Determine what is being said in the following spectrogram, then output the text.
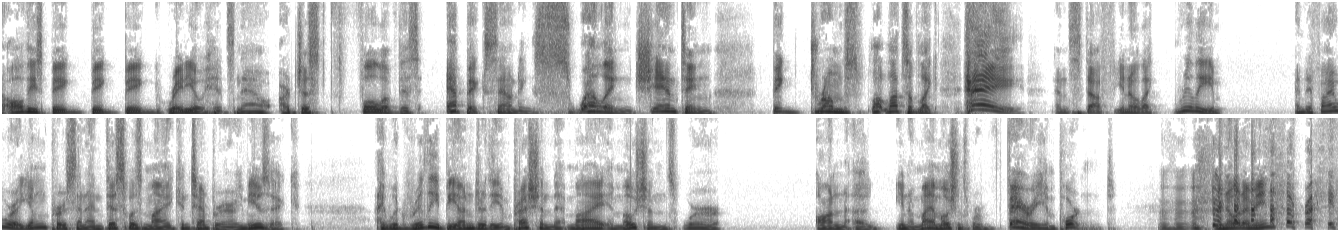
all these big, big, big radio hits now are just full of this epic sounding, swelling, chanting, big drums, lots of like, hey, and stuff, you know, like really. And if I were a young person and this was my contemporary music, I would really be under the impression that my emotions were on a you know my emotions were very important. Mm-hmm. You know what I mean? right.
